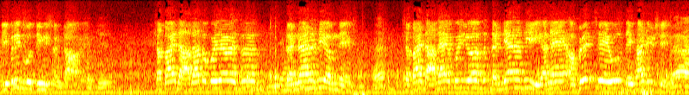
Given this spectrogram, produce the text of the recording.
વિપરીત બુદ્ધિની શંકા આવે. છતાંય દાદા તો કોઈ દિવસ દંડ્યા નથી અમને. છતાંય દાદા એ કોઈ દિવસ દંડ્યા નથી અને અભેદ છે એવું દેખાડ્યું છે. ના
